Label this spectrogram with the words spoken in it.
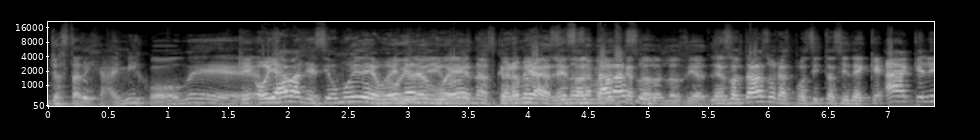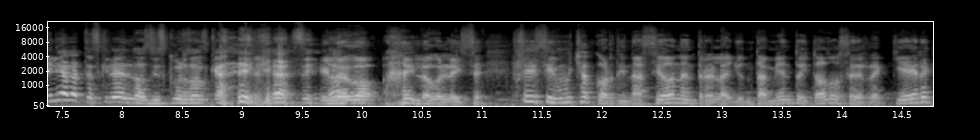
Yo hasta dije, ay, mi gobe. Que hoy amaneció muy de Muy buenas, de mi Gobe. buenas, Pero mira, le soltaba su, todos los días. le soltaba su rasposito así de que, ah, que Liliana te escribe los discursos casi, casi. Y luego, y luego le dice, sí, sí, mucha coordinación entre el ayuntamiento y todo se requiere,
